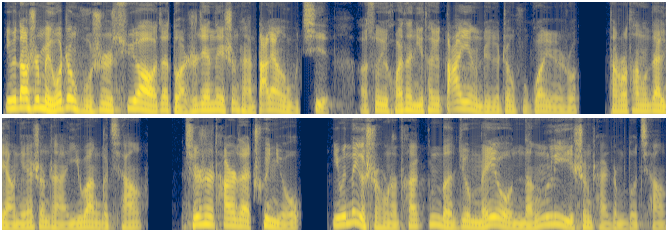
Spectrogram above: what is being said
因为当时美国政府是需要在短时间内生产大量的武器啊，所以怀特尼他就答应这个政府官员说，他说他能在两年生产一万个枪。其实他是在吹牛，因为那个时候呢，他根本就没有能力生产这么多枪。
